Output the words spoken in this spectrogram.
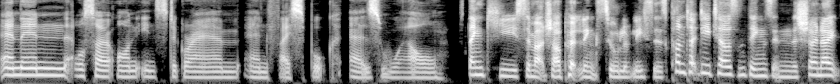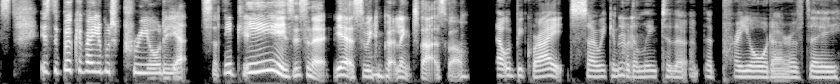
And then also on Instagram and Facebook as well. Thank you so much. I'll put links to all of Lisa's contact details and things in the show notes. Is the book available to pre-order yet? I think It it is, isn't it? Yeah, so we can mm-hmm. put a link to that as well. That would be great. So we can put a mm. link to the, the pre order of the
